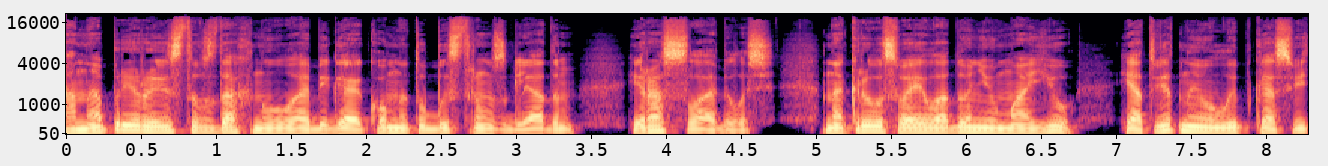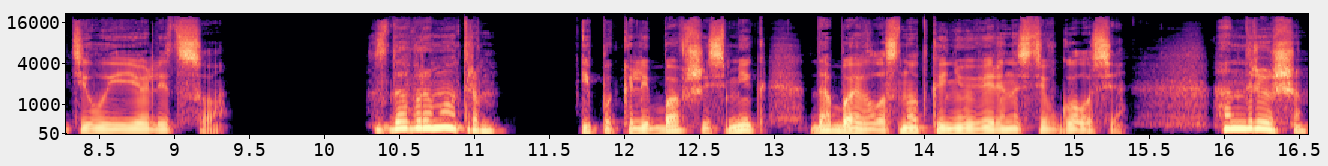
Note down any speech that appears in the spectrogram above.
Она прерывисто вздохнула, обегая комнату быстрым взглядом, и расслабилась, накрыла своей ладонью мою, и ответная улыбка осветила ее лицо. «С добрым утром», и, поколебавшись миг, добавила с ноткой неуверенности в голосе. «Андрюша».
